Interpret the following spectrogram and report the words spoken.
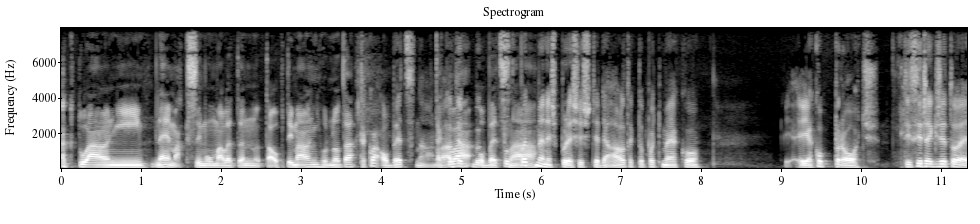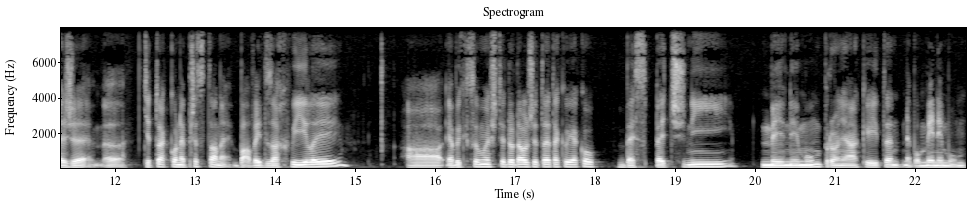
aktuální, ne maximum, ale ten, ta optimální hodnota. Taková obecná. No. Taková teď, obecná. Pojďme, než půjdeš ještě dál, tak to pojďme jako, jako proč. Ty si řekl, že to je, že tě to jako nepřestane bavit za chvíli. A já bych k tomu ještě dodal, že to je takový jako bezpečný minimum pro nějaký ten, nebo minimum,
